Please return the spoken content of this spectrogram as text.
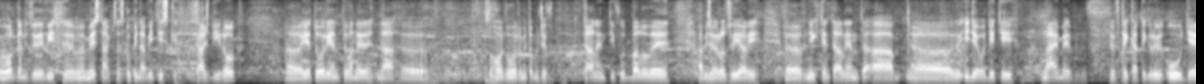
organizuje miestna akčná skupina Vitis každý rok. Je to orientované na, hovoríme tomu, že talenty futbalové, aby sme rozvíjali v nich ten talent a ide o deti najmä v tej kategórii U9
